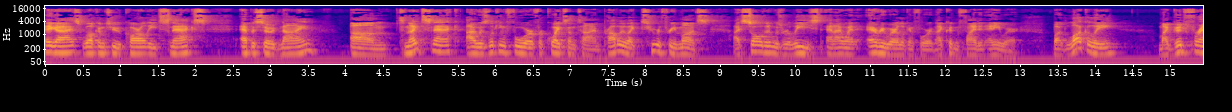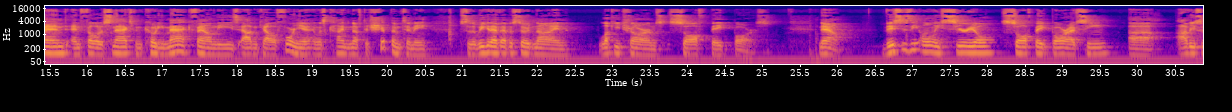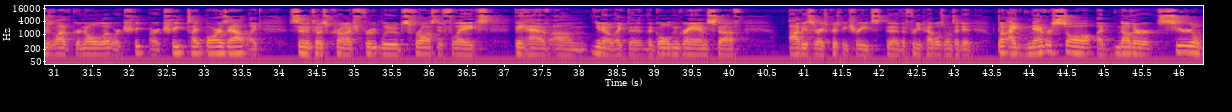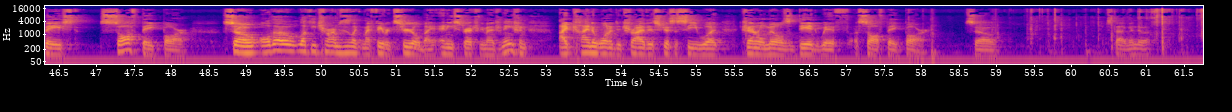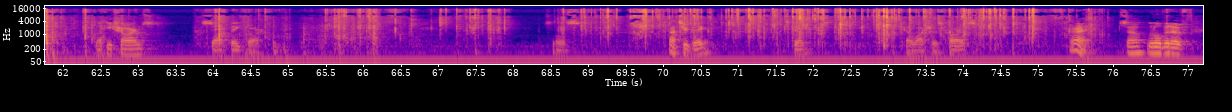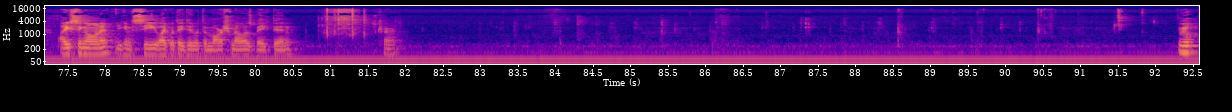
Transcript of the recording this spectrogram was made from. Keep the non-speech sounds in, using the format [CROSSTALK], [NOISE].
Hey guys, welcome to Carl Eats Snax, episode nine. Um, tonight's snack I was looking for for quite some time, probably like two or three months. I saw that it was released and I went everywhere looking for it and I couldn't find it anywhere. But luckily, my good friend and fellow snacksman Cody Mack found these out in California and was kind enough to ship them to me so that we could have episode nine, Lucky Charms soft baked bars. Now, this is the only cereal soft baked bar I've seen uh, obviously, there's a lot of granola or treat, or treat type bars out, like Cinnamon Toast Crunch, Froot Loops, Frosted Flakes. They have, um, you know, like the, the Golden Graham stuff. Obviously, Rice Krispie Treats, the, the Fruity Pebbles ones I did. But I never saw another cereal-based soft bake bar. So although Lucky Charms is like my favorite cereal by any stretch of the imagination, I kind of wanted to try this just to see what General Mills did with a soft bake bar. So Let's dive into it. Lucky Charms, soft baked bar. It's not too big. It's good. Gotta watch those carbs. All right, so a little bit of icing on it. You can see like what they did with the marshmallows baked in. Let's try it. You know,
